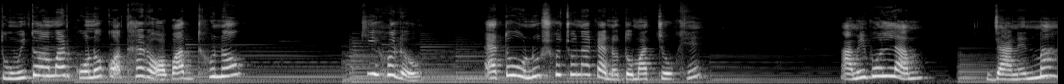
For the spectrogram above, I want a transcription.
তুমি তো আমার কোনো কথার অবাধ্য নও। কি হলো? এত অনুশোচনা কেন তোমার চোখে? আমি বললাম, জানেন মা,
